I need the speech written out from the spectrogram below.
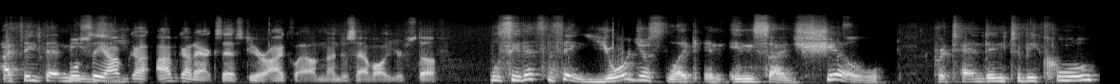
I think that means. we'll see. I've got I've got access to your iCloud, and I just have all your stuff. Well, see, that's the thing. You're just like an inside shill pretending to be cool,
